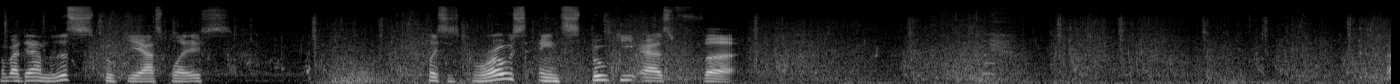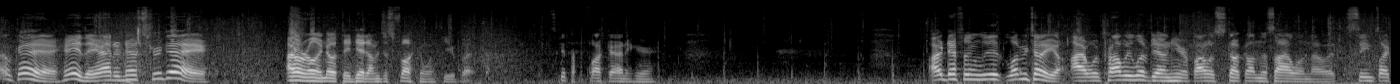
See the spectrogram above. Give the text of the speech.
Come back down to this spooky ass place. place is gross and spooky as fuck. Okay, hey, they added an extra day. I don't really know what they did, I'm just fucking with you, but let's get the fuck out of here. I definitely live, let me tell you, I would probably live down here if I was stuck on this island though. It seems like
